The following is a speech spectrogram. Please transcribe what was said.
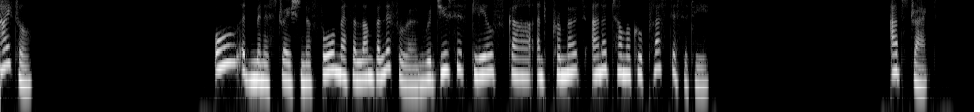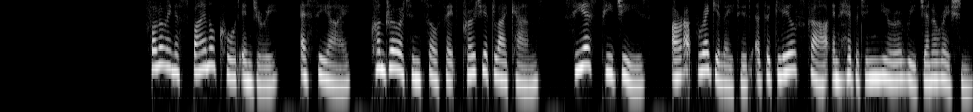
Title Oral administration of 4-methylumbelliferone reduces glial scar and promotes anatomical plasticity. Abstract Following a spinal cord injury, SCI, chondroitin sulfate proteoglycans, CSPGs, are upregulated at the glial scar inhibiting neuroregeneration.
